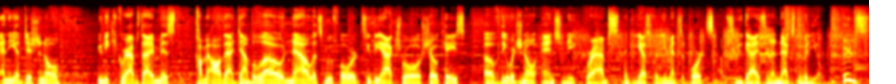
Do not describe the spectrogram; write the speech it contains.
any additional unique grabs that I missed. Comment all that down below. Now let's move forward to the actual showcase of the original and unique grabs. Thank you guys for the immense supports. I'll see you guys in the next video. Peace!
